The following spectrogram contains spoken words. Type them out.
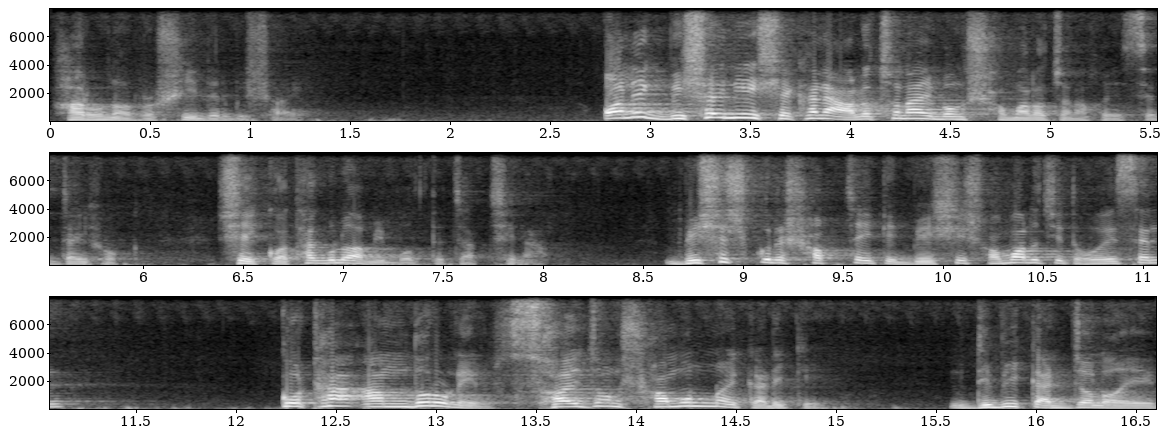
হারুনর রশিদের বিষয়। অনেক বিষয় নিয়ে সেখানে আলোচনা এবং সমালোচনা হয়েছে। যাই হোক, সেই কথাগুলো আমি বলতে চাচ্ছি না। বিশেষ করে সবচাইতে বেশি সমালোচিত হয়েছেন কোঠা আন্দোলনের ছয়জন সমন্বয়কারীকে ডিবি কার্যালয়ের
